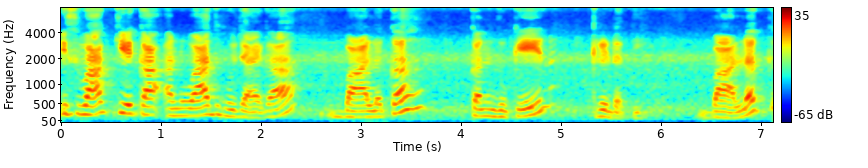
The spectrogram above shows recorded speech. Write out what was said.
इस वाक्य का अनुवाद हो जाएगा, बालक कंदुकेन क्रीडति, बालक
